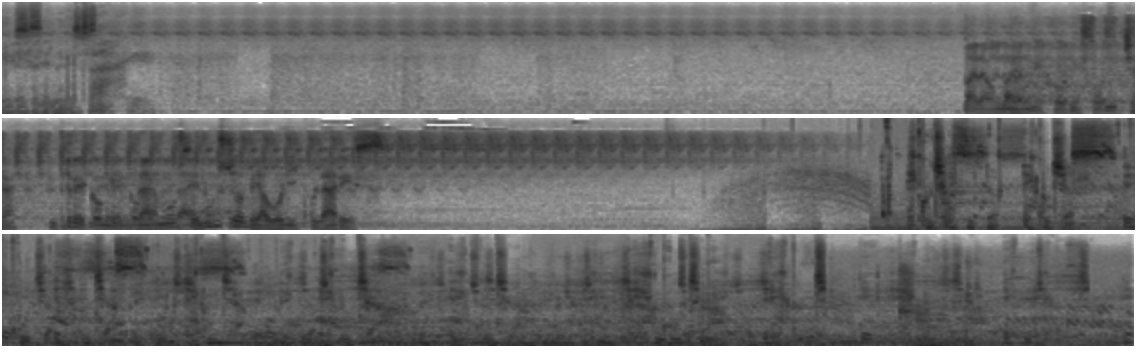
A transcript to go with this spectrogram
Es el mensaje. Para una mejor escucha, recomendamos el uso de auriculares. Escuchas, escuchas, escuchas, escuchas, escucha, escucha, escucha, escucha, escucha, escucha, escucha, escucha.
